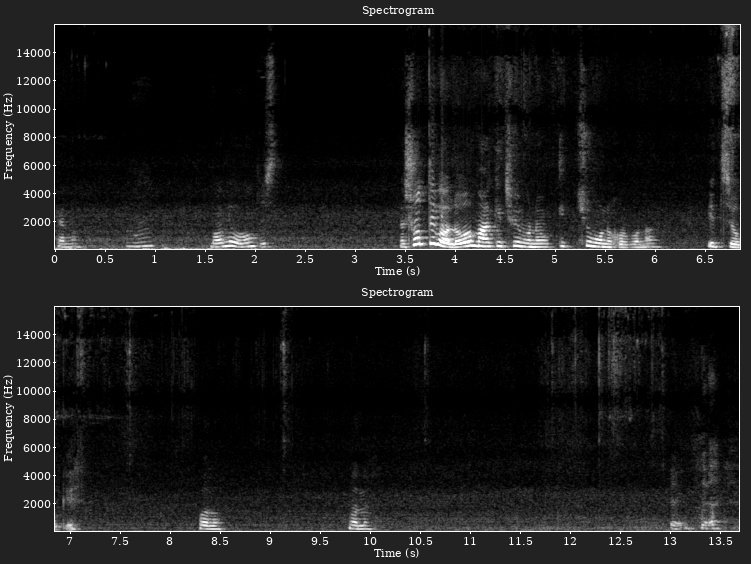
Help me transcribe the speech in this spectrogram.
কেন. বলো। সত্যি বলো মা কিছুই মনে কিচ্ছু মনে করব না। ইটস ওকে বলো। বলো।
